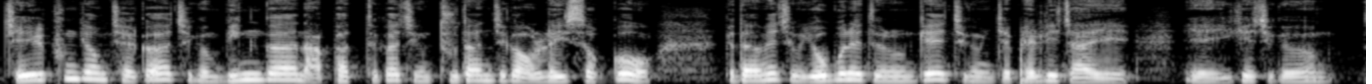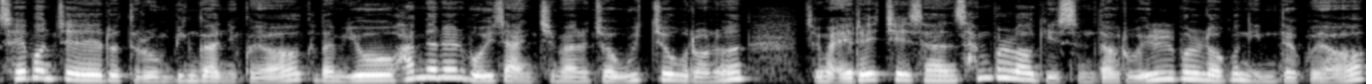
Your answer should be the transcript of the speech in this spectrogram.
제일 풍경채가 지금 민간 아파트가 지금 두 단지가 원래 있었고 그 다음에 지금 요번에 들어온 게 지금 이제 벨리자이 예 이게 지금 세 번째로 들어온 민간이고요. 그 다음에 요 화면에는 보이지 않지만 저 위쪽으로는 지금 LH에서 한 3블럭이 있습니다. 그리고 1블럭은 임대고요.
